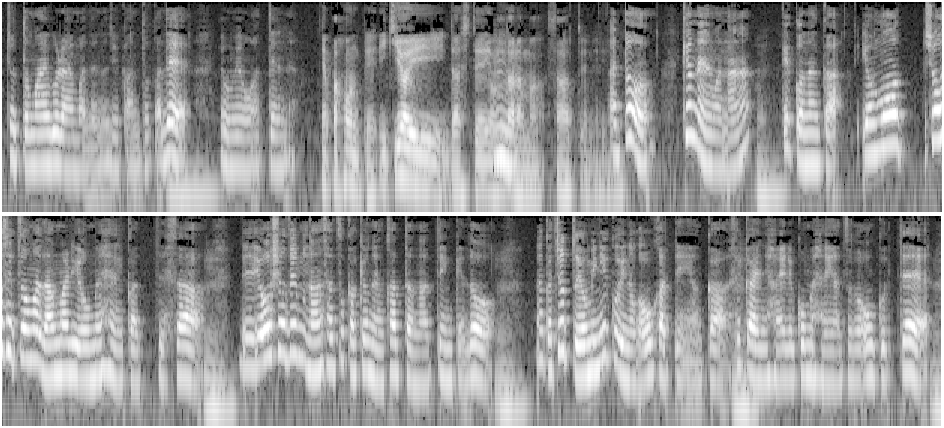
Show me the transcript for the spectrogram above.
ちょっと前ぐらいまでの時間とかで読み終わってんねんやっぱ本って勢い出して読んだらまあさーっと読めるよあね、と去年はなうん。結構なんか読もう小説をまだあんまり読めへんかってさ、うん。で洋書でも何冊か去年買ったなってんけど、うん。なんかちょっと読みにくいのが多かったんやんか。世界に入り込めへんやつが多くって、うん。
